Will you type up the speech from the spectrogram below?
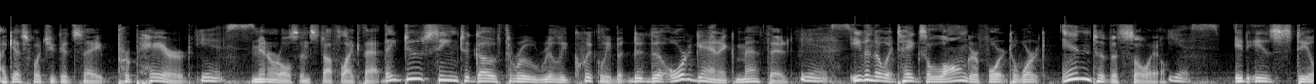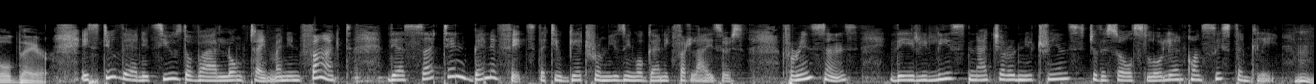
I guess what you could say, prepared Yes. minerals and stuff like that, they do seem to go through really quickly. But the, the organic method, Yes. even though it takes longer for it to work into the soil, Yes. It is still there. It's still there and it's used over a long time. And in fact, there are certain benefits that you get from using organic fertilizers. For instance, they release natural nutrients to the soil slowly and consistently. Hmm.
